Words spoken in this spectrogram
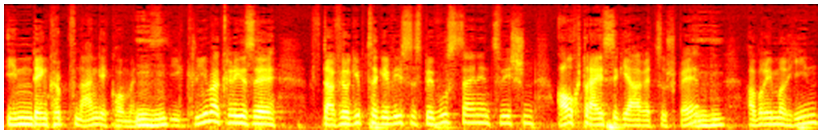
in den Köpfen angekommen ist. Mhm. Die Klimakrise Dafür gibt es ein gewisses Bewusstsein inzwischen, auch 30 Jahre zu spät, mhm. aber immerhin.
